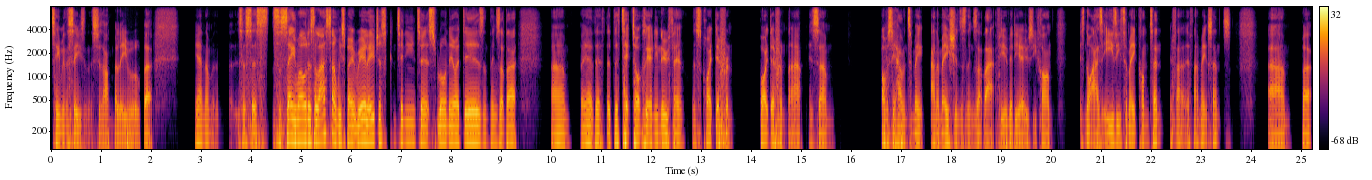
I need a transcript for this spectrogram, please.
Team of the season, it's just unbelievable. But yeah, it's, it's, it's, the same old as the last time we spoke. Really, just continuing to explore new ideas and things like that. Um, but yeah, the, the the TikTok's the only new thing It's quite different. Quite different. That is um, obviously having to make animations and things like that for your videos. You can't. It's not as easy to make content if that if that makes sense. Um, but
